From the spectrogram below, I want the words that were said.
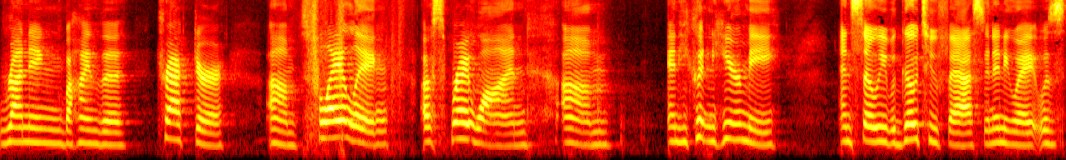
running behind the tractor, um, flailing a spray wand, um, and he couldn't hear me, and so he would go too fast. And anyway, it was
